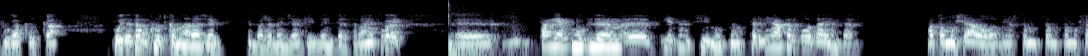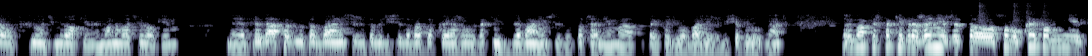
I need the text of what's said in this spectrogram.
druga krótka. Pójdę tą krótką na razie, chyba że będzie jakieś zainteresowanie. Słuchaj, e, tak jak mówiłem e, w jednym z filmów, no, Terminator było zajęte, a to musiało, wiesz, to, to, to musiało tchnąć mrokiem, emanować mrokiem. E, Predator, no to bałem się, że to będzie się za bardzo kojarzyło z jakimś zlewaniem się z otoczeniem, a tutaj chodziło bardziej, żeby się wyrównać. No i mam też takie wrażenie, że to słowo keton nie jest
